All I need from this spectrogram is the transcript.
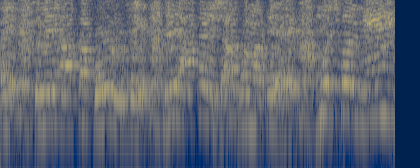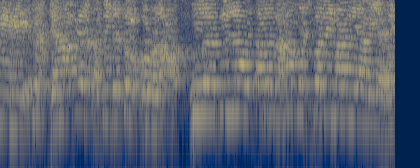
है तो मेरे आका बोल उठे मेरे आका इशार फरमाते हैं मुझ पर मेरी बीवी जनाबे खदीजतुल कुबरा रज़ियल्लाहु मुझ पर ईमान ले है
